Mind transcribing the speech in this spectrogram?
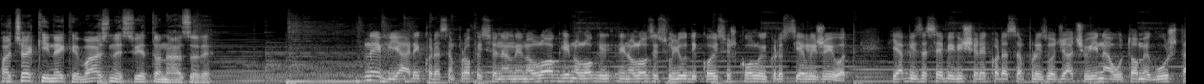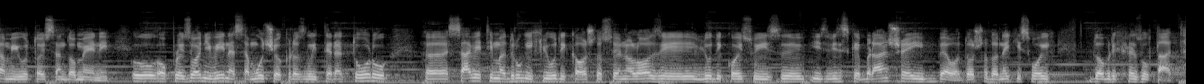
pa čak i neke važne svjetonazore. Ne bi ja rekao da sam profesionalni enolog, enolozi su ljudi koji se školuju kroz cijeli život. Ja bih za sebi više rekao da sam proizvođač vina, u tome guštam i u toj sam domeni. O proizvodnji vina sam učio kroz literaturu, e, savjetima drugih ljudi kao što su enolozi, ljudi koji su iz, vinske branše i evo, došlo do nekih svojih dobrih rezultata.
